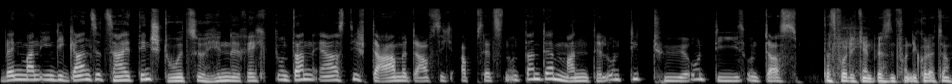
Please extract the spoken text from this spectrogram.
wenn man ihnen die ganze Zeit den Stuhl zu hinrichtet und dann erst die Dame darf sich absetzen und dann der Mantel und die Tür und dies und das. Das wollte ich gerne wissen von Nicoletta.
